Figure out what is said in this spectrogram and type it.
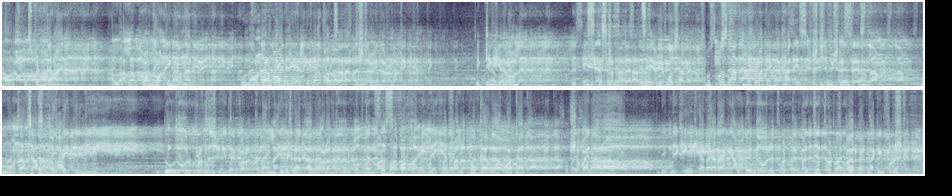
আওয়াজ করতে হয় না। আল্লাহ আপনাকে অনেক গুনাহ দিবে গুনার ভয় দেখালে কিন্তু বাচ্চারা দুষ্টামি করে না। দেখবেন ঠিক কিনা বলেন? এই সেন্সটা তাদের আছে। এভাবে বোঝাবেন। মুসনাদ আহমদ একটা হাদিস এসেছে বিষ্ণু ইসলাম। ওনার চাচা ভাইকে নিয়ে দৌড় প্রতিযোগিতা করাতেন। লাইন ধরে দাঁড় করাতেন। আর বলতেন মান সাবাকা ইলাইয়া ফালাহু কাদা ওয়া কাদা সবাই দাঁড়াও দেখি কে কারা আমাকে দৌড়ে ধরতে পারে। যে ধরতে পারবে তাকে পুরস্কার দেব।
